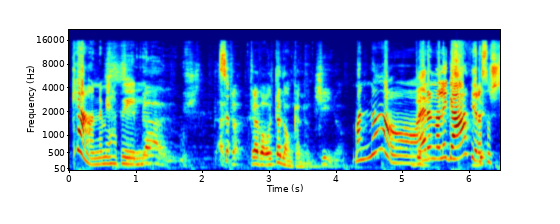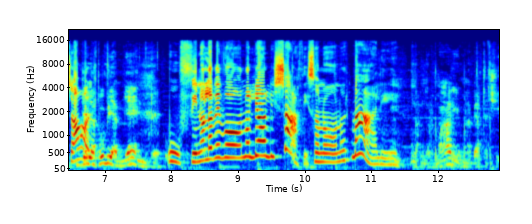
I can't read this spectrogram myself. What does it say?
Che hanno i miei capelli? Sembra So- tra- travolta da un camioncino. Ma no, Del- erano legati, ora de- sono sciolti. Della Pubi Ambiente. Uffi, non l'avevo, non li ho lissati, sono normali. No, normali, una beata C.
